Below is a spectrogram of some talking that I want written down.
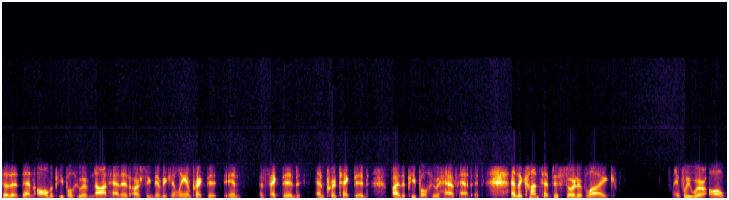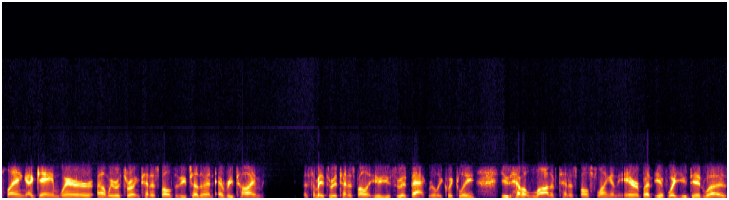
so that then all the people who have not had it are significantly infected, in, affected and protected by the people who have had it. And the concept is sort of like, if we were all playing a game where um, we were throwing tennis balls at each other, and every time somebody threw a tennis ball at you, you threw it back really quickly, you'd have a lot of tennis balls flying in the air. But if what you did was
